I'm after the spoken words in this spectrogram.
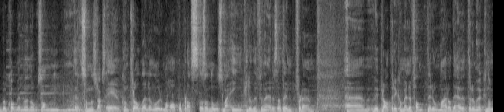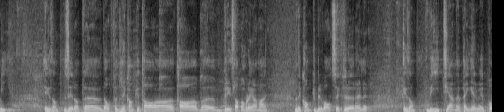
må komme inn med noe sånn som en slags EU-kontroll, eller noe du må ha på plass. altså Noe som er enkelt å definere seg til. For det, eh, Vi prater ikke om elefanten i rommet her, og det heter om økonomi. Ikke sant? Vi sier at eh, Det offentlige kan ikke ta, ta eh, prislappen for det greiene her. Men det kan ikke privat sektor gjøre heller. Vi tjener penger på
